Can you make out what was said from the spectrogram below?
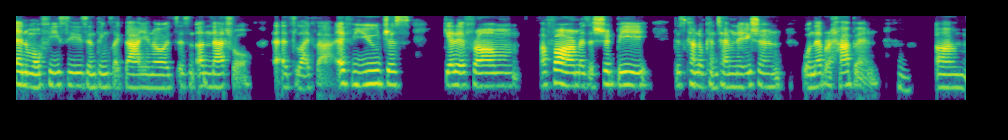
animal feces and things like that you know it's it's unnatural it's like that if you just get it from a farm as it should be this kind of contamination will never happen hmm. um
